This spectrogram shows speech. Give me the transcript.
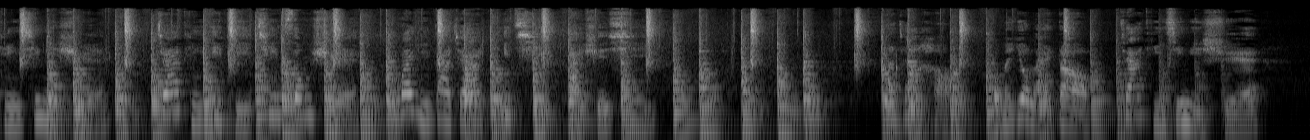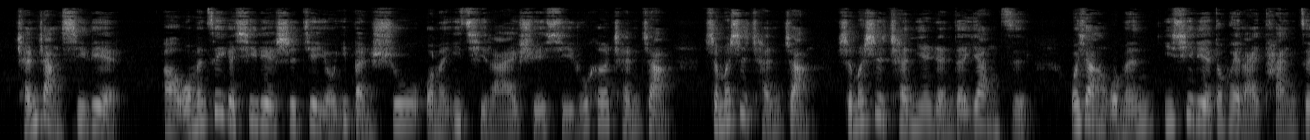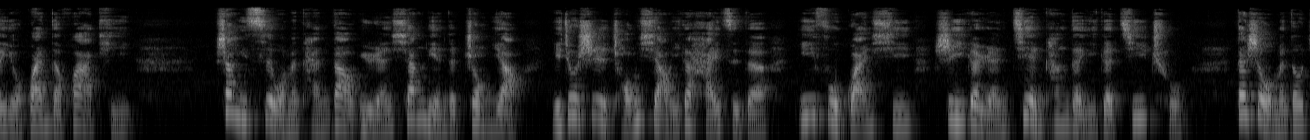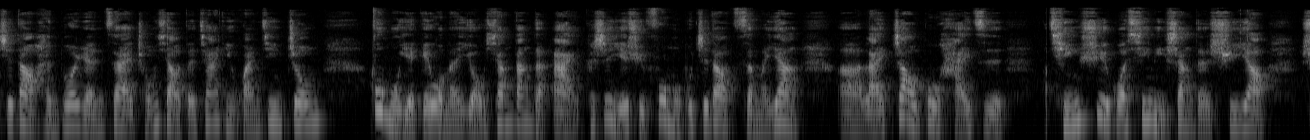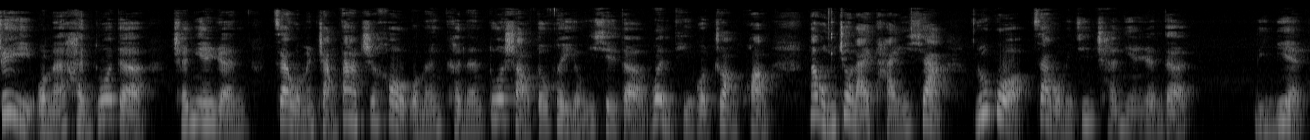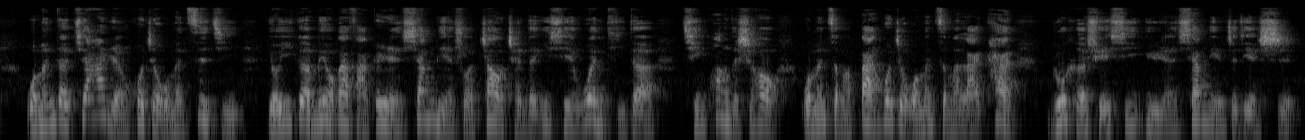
庭心理学，家庭议题轻松学，欢迎大家一起来学习。大家好，我们又来到家庭心理学成长系列。呃，我们这个系列是借由一本书，我们一起来学习如何成长。什么是成长？什么是成年人的样子？我想，我们一系列都会来谈这有关的话题。上一次我们谈到与人相连的重要，也就是从小一个孩子的依附关系是一个人健康的一个基础。但是我们都知道，很多人在从小的家庭环境中，父母也给我们有相当的爱，可是也许父母不知道怎么样，呃，来照顾孩子情绪或心理上的需要，所以我们很多的成年人。在我们长大之后，我们可能多少都会有一些的问题或状况。那我们就来谈一下，如果在我们已经成年人的里面，我们的家人或者我们自己有一个没有办法跟人相连所造成的一些问题的情况的时候，我们怎么办？或者我们怎么来看如何学习与人相连这件事？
